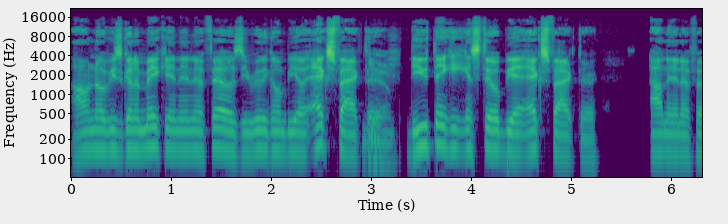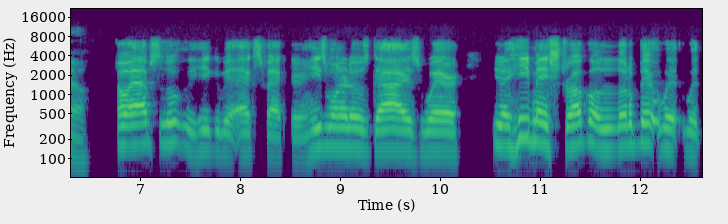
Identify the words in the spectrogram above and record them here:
I don't know if he's gonna make it in the NFL. Is he really gonna be an X factor? Yeah. Do you think he can still be an X factor out in the NFL? Oh, absolutely. He could be an X factor. And he's one of those guys where, you know, he may struggle a little bit with, with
